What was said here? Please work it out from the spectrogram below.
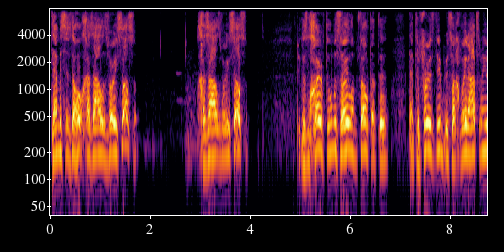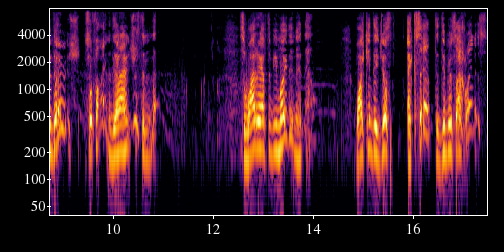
Demis is the whole Chazal is very sussum. Chazal is very sussum. Because L'chayr the Umas felt that the that the first dibra is achvayr atzma. So fine, and they're not interested in that. So why do they have to be made in it now? Why can't they just accept the dibra achrenis?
